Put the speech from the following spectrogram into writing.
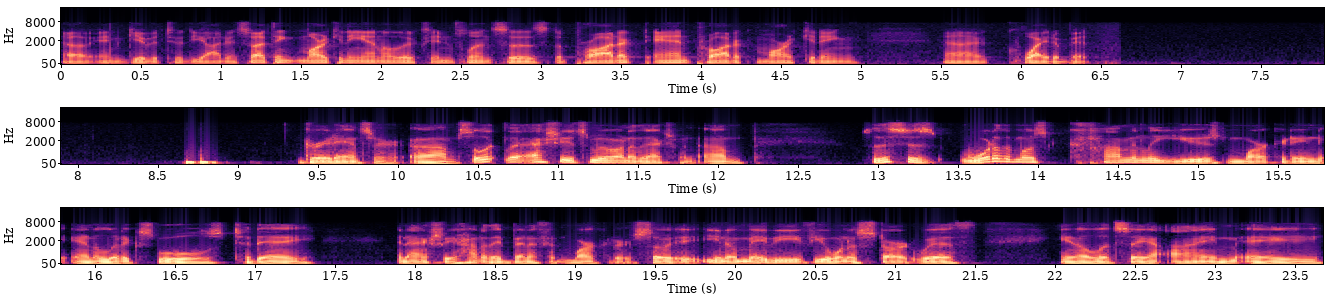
uh, and give it to the audience. So I think marketing analytics influences the product and product marketing uh, quite a bit. Great answer. Um, so let, let, actually, let's move on to the next one. Um, so this is what are the most commonly used marketing analytics tools today, and actually how do they benefit marketers? So you know maybe if you want to start with, you know, let's say I'm a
